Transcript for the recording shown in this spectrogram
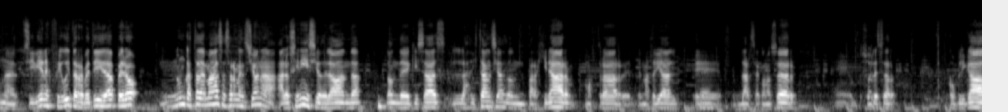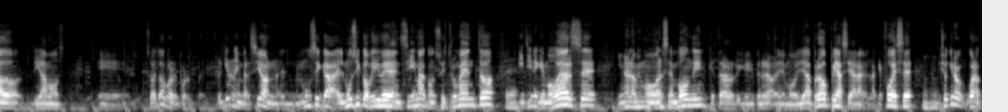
una, si bien es figurita repetida, pero nunca está de más hacer mención a, a los inicios de la banda, donde quizás las distancias donde, para girar, mostrar el, el material, eh, darse a conocer, eh, suele ser complicado, digamos, eh, sobre todo por, por- requiere una inversión. En música, el músico vive encima con su instrumento Sí. y tiene que moverse, y no es lo mismo moverse en Bondi que, estar, que tener eh, movilidad propia, sea la, la que fuese. Yo quiero, bueno,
